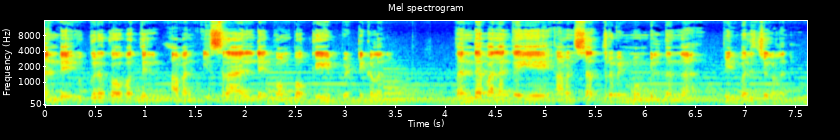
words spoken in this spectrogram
തന്റെ ഉഗ്രകോപത്തിൽ അവൻ ഇസ്രായേലിന്റെ കൊമ്പൊക്കെയും വെട്ടിക്കളഞ്ഞു. തന്റെ വലങ്കയെ അവൻ ശത്രുവിൻ മുമ്പിൽ നിന്ന് പിൻവലിച്ചു കളഞ്ഞു.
